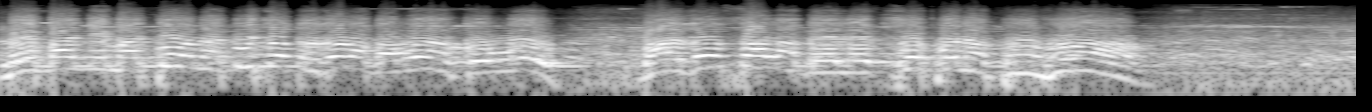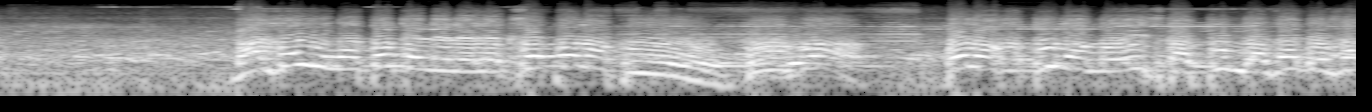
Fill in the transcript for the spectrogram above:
mais baanimateur na biso toza na bango ya congo bazosala baelection mpo na pouvoir bazolinga tokende na election mpo na pouvoir mpo na kotuna moïse katumbi aza deja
